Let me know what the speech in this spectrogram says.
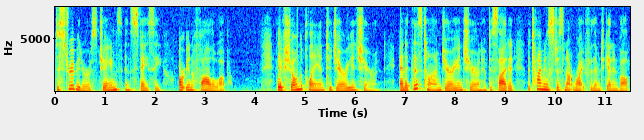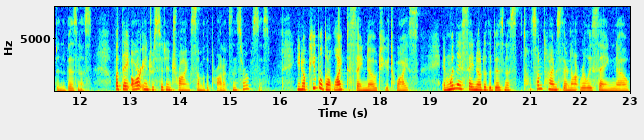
distributors James and Stacy are in a follow-up. They've shown the plan to Jerry and Sharon And at this time, Jerry and Sharon have decided the timing's just not right for them to get involved in the business. But they are interested in trying some of the products and services. You know, people don't like to say no to you twice. And when they say no to the business, sometimes they're not really saying no.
